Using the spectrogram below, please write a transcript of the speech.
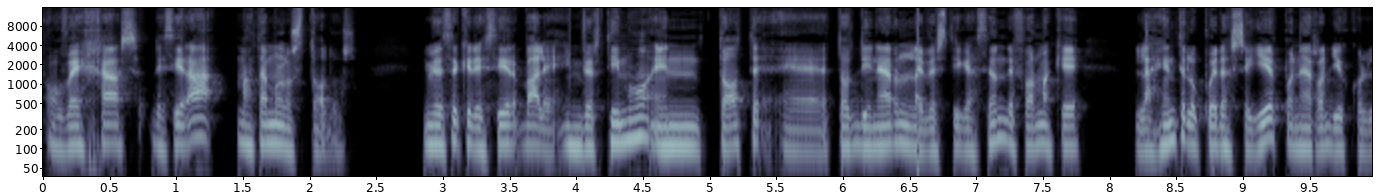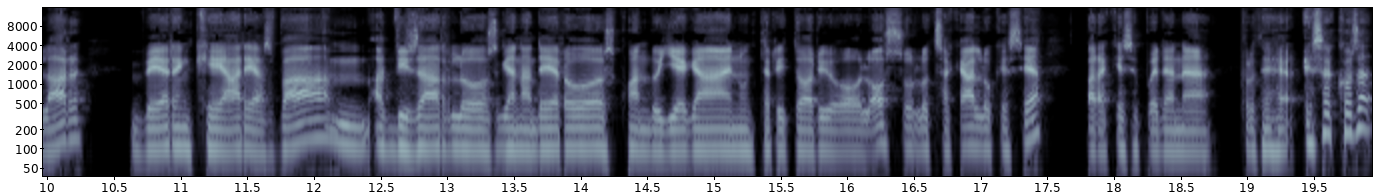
ovejas, decir, ah, matámoslos todos. En vez de que decir, vale, invertimos en todo, eh, dinero en la investigación de forma que la gente lo pueda seguir, poner radio collar, ver en qué áreas va, mm, avisar los ganaderos cuando llega en un territorio el oso, lo chacal, lo que sea, para que se puedan eh, proteger. Esa cosa,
